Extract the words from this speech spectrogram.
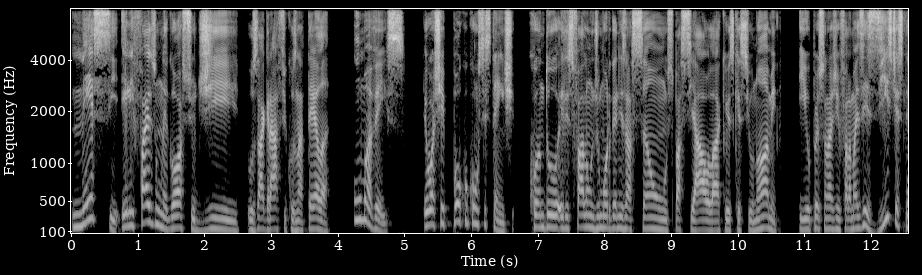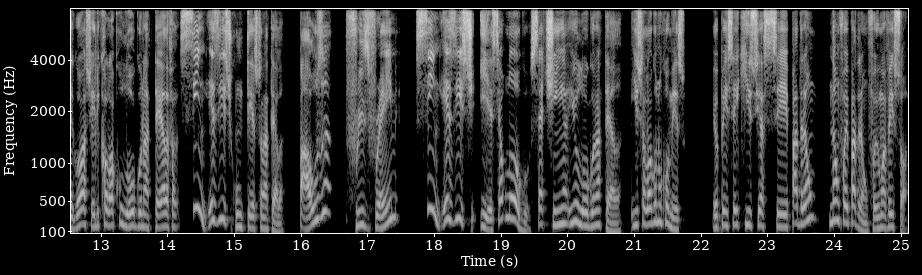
Nesse, ele faz um negócio de usar gráficos na tela uma vez. Eu achei pouco consistente. Quando eles falam de uma organização espacial lá, que eu esqueci o nome, e o personagem fala, mas existe esse negócio? Ele coloca o logo na tela e fala, sim, existe, com um texto na tela. Pausa, freeze frame, Sim, existe. E esse é o logo, setinha e o logo na tela. Isso é logo no começo. Eu pensei que isso ia ser padrão, não foi padrão, foi uma vez só.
